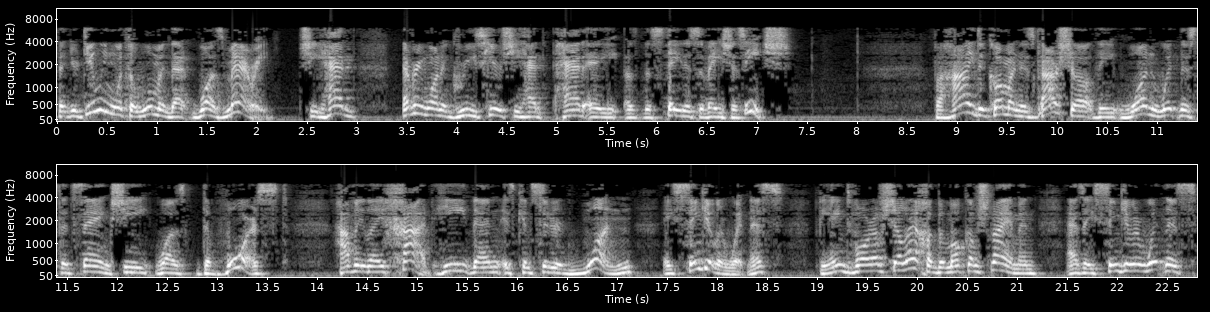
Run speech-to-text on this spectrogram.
that you're dealing with a woman that was married. She had, everyone agrees here, she had had a, a the status of Eishas Ish. V'hai dekomer nizgarsha, the one witness that's saying she was divorced, chad. He then is considered one, a singular witness. And as a singular witness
